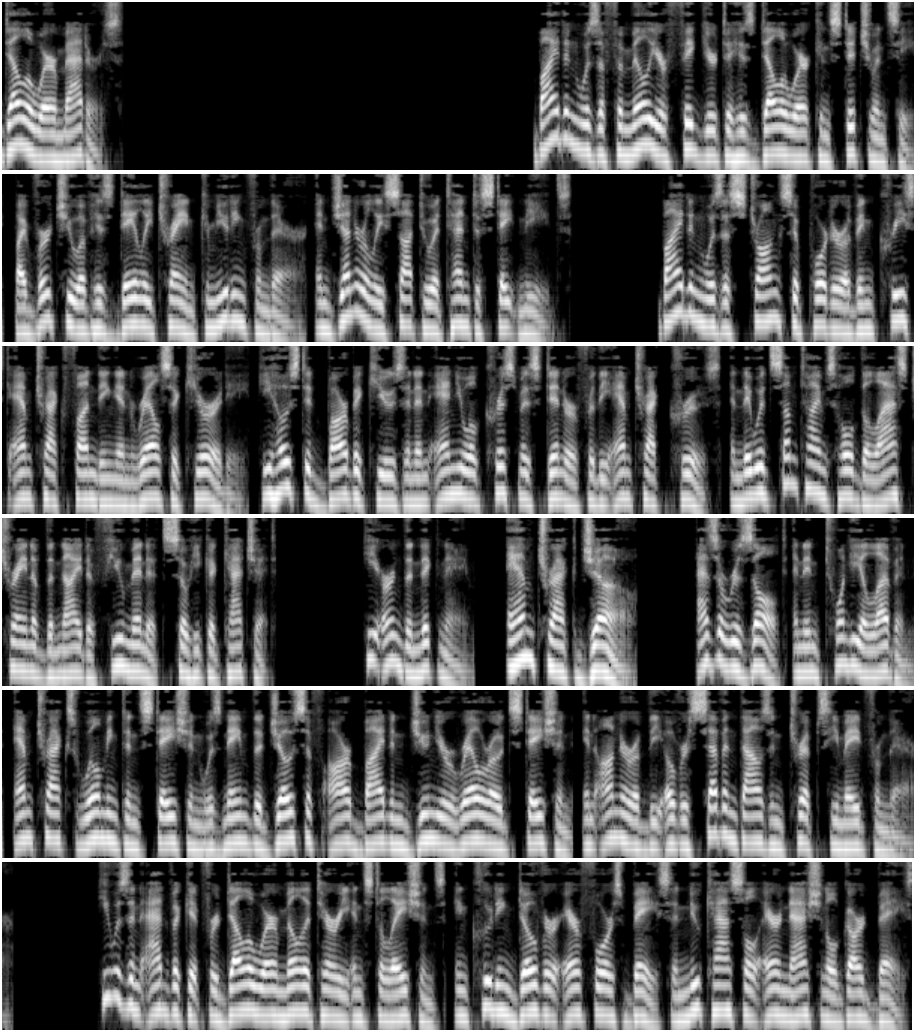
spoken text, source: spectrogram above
Delaware matters Biden was a familiar figure to his Delaware constituency, by virtue of his daily train commuting from there, and generally sought to attend to state needs. Biden was a strong supporter of increased Amtrak funding and rail security. He hosted barbecues and an annual Christmas dinner for the Amtrak crews, and they would sometimes hold the last train of the night a few minutes so he could catch it. He earned the nickname, Amtrak Joe. As a result and in 2011, Amtrak's Wilmington station was named the Joseph R. Biden Jr. Railroad Station, in honor of the over 7,000 trips he made from there. He was an advocate for Delaware military installations, including Dover Air Force Base and New Castle Air National Guard Base.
